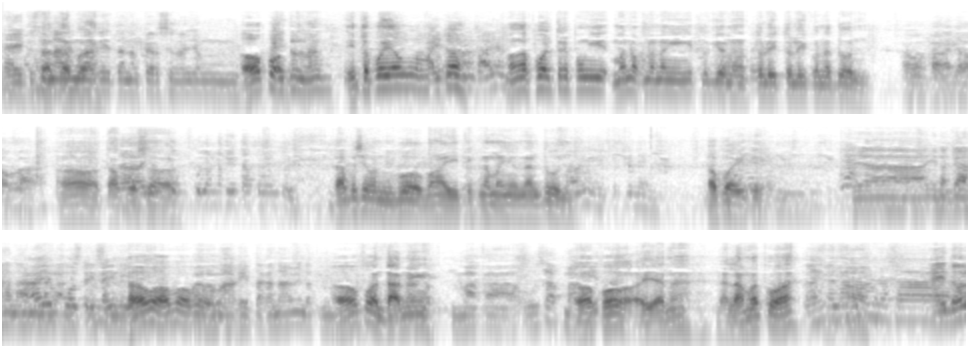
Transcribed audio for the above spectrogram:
Eh, gusto namin ba? makita ng personal yung Opo. idol lang. Ito po yung, ito, mga poultry pong i- manok na nangingitlog yun, na tuloy-tuloy ko na dun. Oo, para daw pa. Oo, tapos, ah, Ko lang nakita to. tapos yung buo, mga itik naman yun nandun. Opo, itik. Kaya inagahan namin ng alis ng sanli. Opo, opo, opo. Para makita ka namin at Opo, ang dami. makausap, makita. Opo, ayan ha. Salamat po ha. Idol,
